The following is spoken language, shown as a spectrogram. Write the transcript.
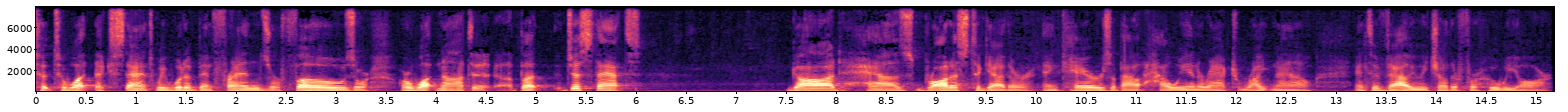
to, to what extent we would have been friends or foes or, or whatnot, uh, but just that God has brought us together and cares about how we interact right now and to value each other for who we are.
